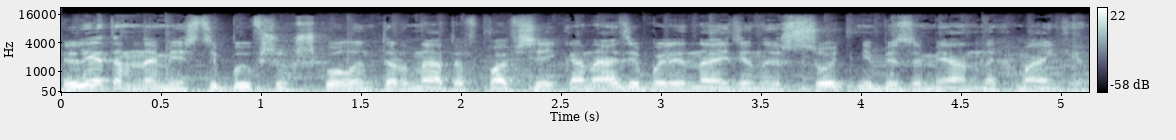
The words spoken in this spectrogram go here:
Летом на месте бывших школ-интернатов по всей Канаде были найдены сотни безымянных могил.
